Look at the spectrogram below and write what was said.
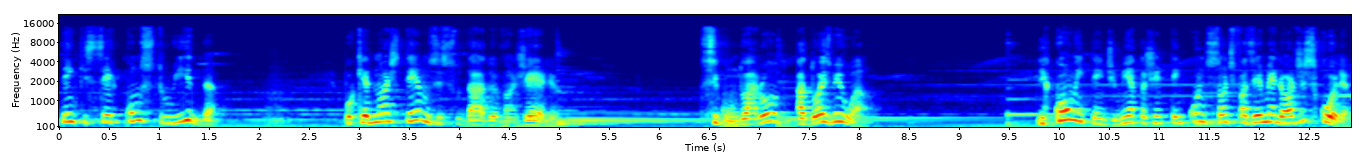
têm que ser construídas. Porque nós temos estudado o Evangelho, segundo Haroldo, há dois mil anos. E com o entendimento, a gente tem condição de fazer melhores escolhas.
